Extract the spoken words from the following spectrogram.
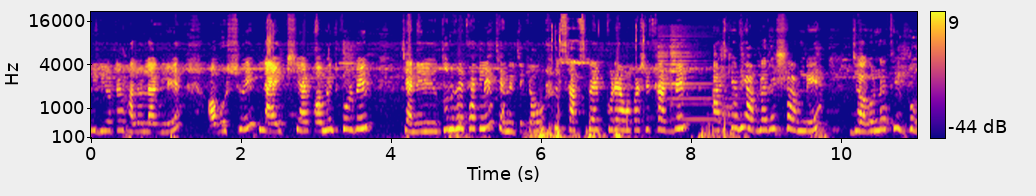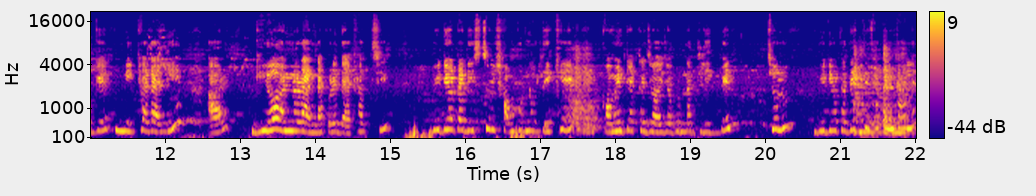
ভিডিওটা ভালো লাগলে অবশ্যই লাইক শেয়ার কমেন্ট করবেন। চ্যানেল নতুন হয়ে থাকলে চ্যানেলটিকে অবশ্যই সাবস্ক্রাইব করে আমার পাশে থাকবেন। আজকে আমি আপনাদের সামনে জগন্নাথের ভোগের মিঠা ডালি আর ঘিও অন্ন রান্না করে দেখাচ্ছি। ভিডিওটা নিশ্চয়ই সম্পূর্ণ দেখে কমেন্টে একটা জয় জগন্নাথ লিখবেন। চলুন ভিডিওটা দেখতে থাকুন তাহলে।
